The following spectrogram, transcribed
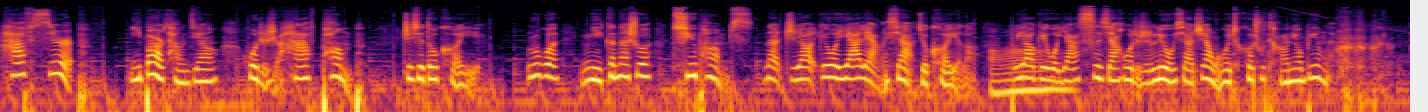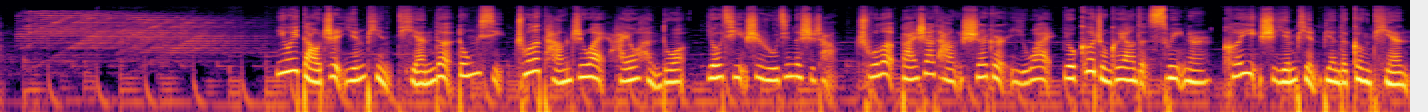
half syrup，一半糖浆，或者是 half pump，这些都可以。如果你跟他说 two pumps，那只要给我压两下就可以了，啊不要给我压四下或者是六下，这样我会喝出糖尿病来。因为导致饮品甜的东西，除了糖之外还有很多，尤其是如今的市场，除了白砂糖 sugar 以外，有各种各样的 sweetener 可以使饮品变得更甜。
